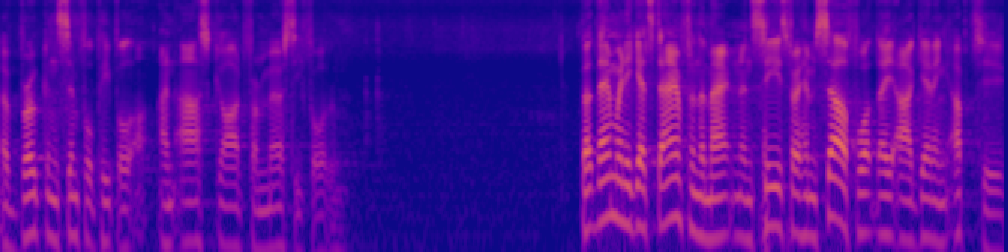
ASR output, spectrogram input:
of broken, sinful people and ask God for mercy for them. But then, when he gets down from the mountain and sees for himself what they are getting up to,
